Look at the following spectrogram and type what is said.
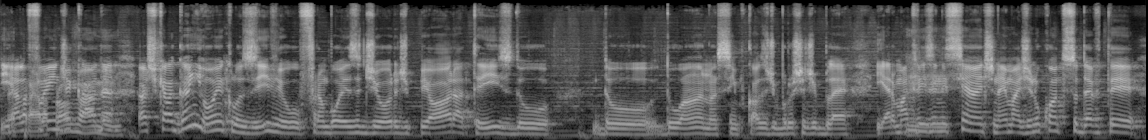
E é ela foi ela indicada, eu acho que ela ganhou, inclusive, o Framboesa de Ouro de pior atriz do, do, do ano, assim, por causa de Bruxa de Blair. E era uma atriz uhum. iniciante, né? Imagina o quanto isso deve ter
